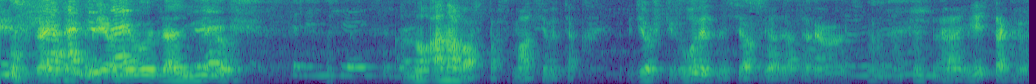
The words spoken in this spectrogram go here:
езжайте в Кремниевую долину. Приезжайте, да. Ну, а на вас посматривает так. Девушки ловят на себя. Посматривают. Да, есть такое.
